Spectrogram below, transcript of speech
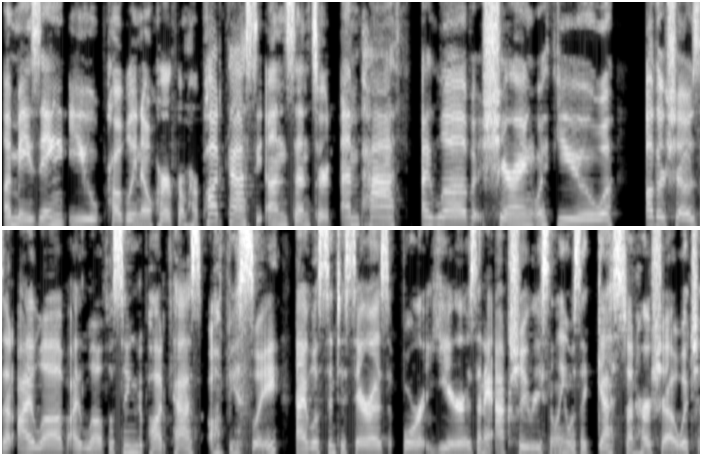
amazing. You probably know her from her podcast, The Uncensored Empath. I love sharing with you other shows that I love. I love listening to podcasts, obviously. I've listened to Sarah's for years and I actually recently was a guest on her show, which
